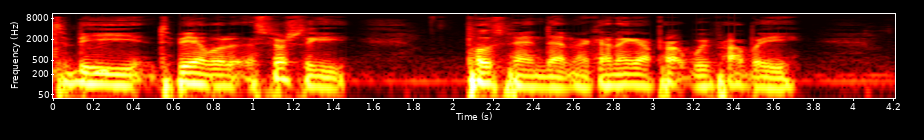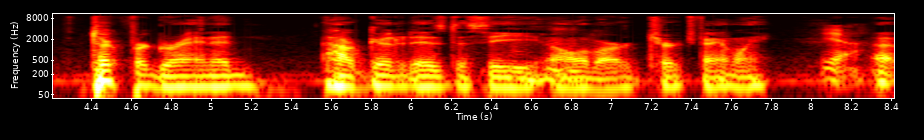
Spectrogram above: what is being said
to be to be able to, especially post pandemic. I think I probably we probably took for granted how good it is to see all of our church family. Yeah. Uh,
